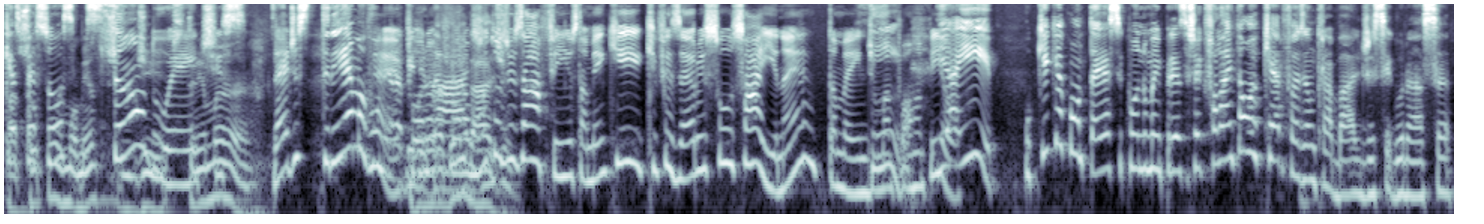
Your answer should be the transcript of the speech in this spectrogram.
que as pessoas estão de doentes, extrema- né, de extrema É, foram, vulnerabilidade. foram vulnerabilidade. muitos desafios também que, que fizeram isso sair, né? Também, de uma Sim. forma pior. E aí, o que, que acontece quando uma empresa chega e fala, ah, então eu quero fazer um trabalho de segurança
